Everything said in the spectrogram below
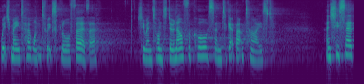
which made her want to explore further. She went on to do an Alpha course and to get baptized. And she said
